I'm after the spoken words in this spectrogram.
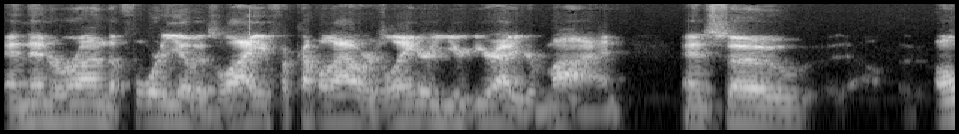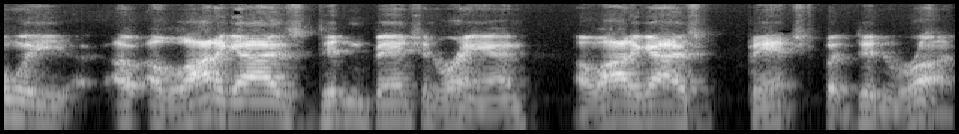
and then run the 40 of his life a couple hours later, you're, you're out of your mind. And so only a, a, lot of guys didn't bench and ran. A lot of guys benched but didn't run.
